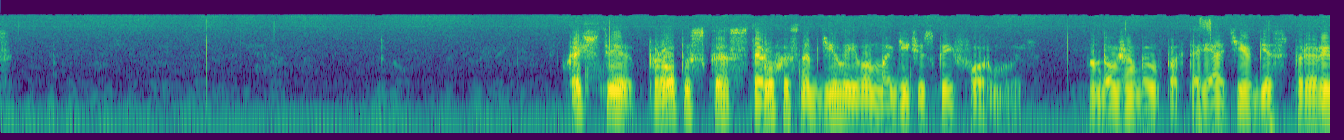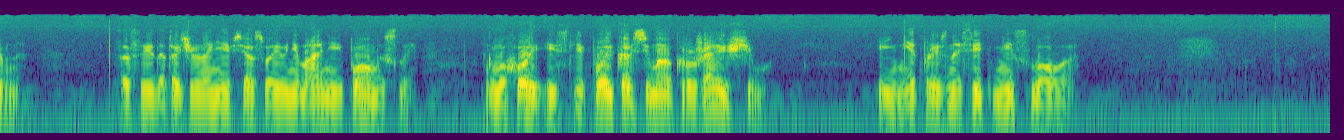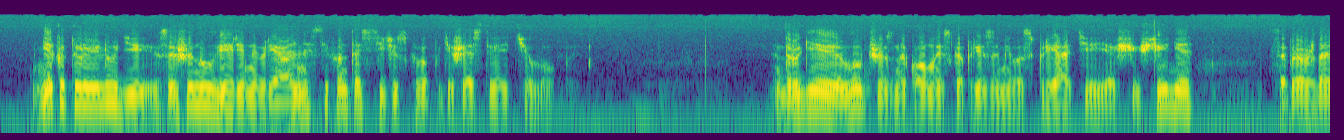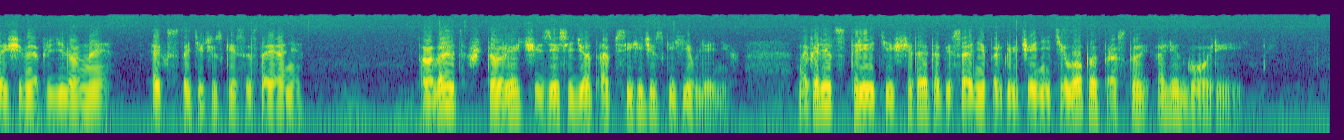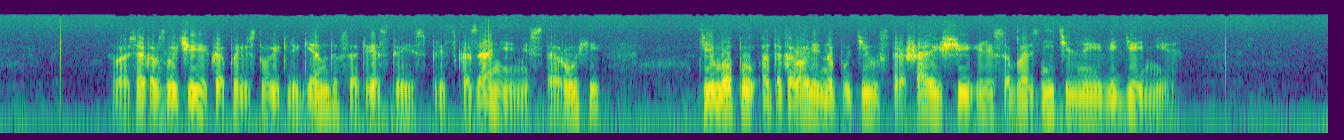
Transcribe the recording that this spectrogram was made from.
В качестве пропуска старуха снабдила его магической формулой. Он должен был повторять ее беспрерывно, сосредоточив на ней все свое внимание и помыслы, глухой и слепой ко всему окружающему, и не произносить ни слова. Некоторые люди совершенно уверены в реальности фантастического путешествия Тилопы. Другие, лучше знакомые с капризами восприятия и ощущения, сопровождающими определенные экстатические состояния, полагают, что речь здесь идет о психических явлениях. Наконец, третий считает описание приключений Тилопы простой аллегорией. Во всяком случае, как повествует легенда, в соответствии с предсказаниями старухи, Антилопу атаковали на пути устрашающие или соблазнительные видения —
